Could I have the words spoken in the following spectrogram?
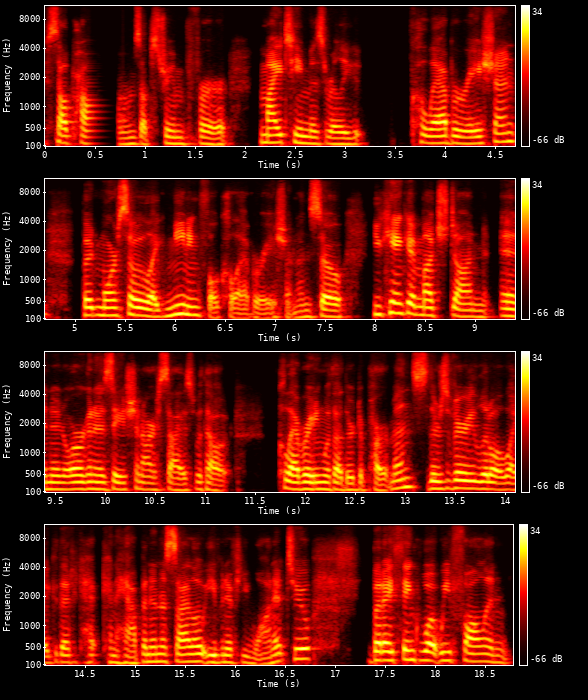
solve problems upstream for my team is really collaboration, but more so like meaningful collaboration. And so you can't get much done in an organization our size without collaborating with other departments. There's very little like that ha- can happen in a silo, even if you want it to. But I think what we've fallen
